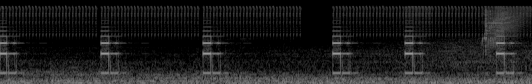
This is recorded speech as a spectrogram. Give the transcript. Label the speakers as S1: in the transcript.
S1: Thank you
